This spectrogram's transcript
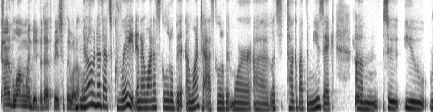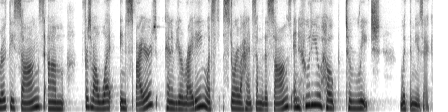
kind of long-winded, but that's basically what I'm. No, no, that's great. And I want to ask a little bit. I want to ask a little bit more. Uh, let's talk about the music. Sure. Um, so you wrote these songs. Um, first of all, what inspired kind of your writing? What's the story behind some of the songs, and who do you hope to reach with the music?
